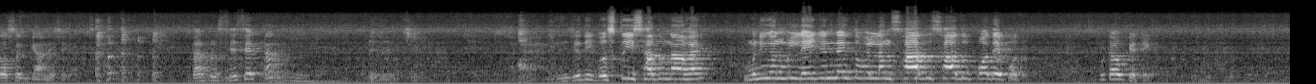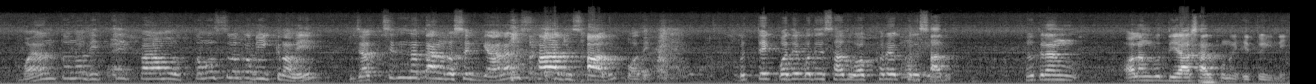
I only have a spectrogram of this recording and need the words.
রসের জ্ঞান এসে তারপর শেষেরটা? যদি বস্তুই সাধু না হয়, মুনিগণ বললে, এই জন্যই তো বললাম, সাধু সাধু, পদে পদে। ওটাও কেটে গেল। বয়ন্তন ভিত্তিক পাম উত্তম শ্লোক বিক্রমে যাচ্ছিন্নতাং রসে জ্ঞানাং সাধু সাধু, পদে। প্রত্যেক পদে পদে সাধু, অক্ষরে অক্ষরে সাধু। সুতরাং অলঙ্গুদ্দি আসার কোনো হেতুই নেই।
